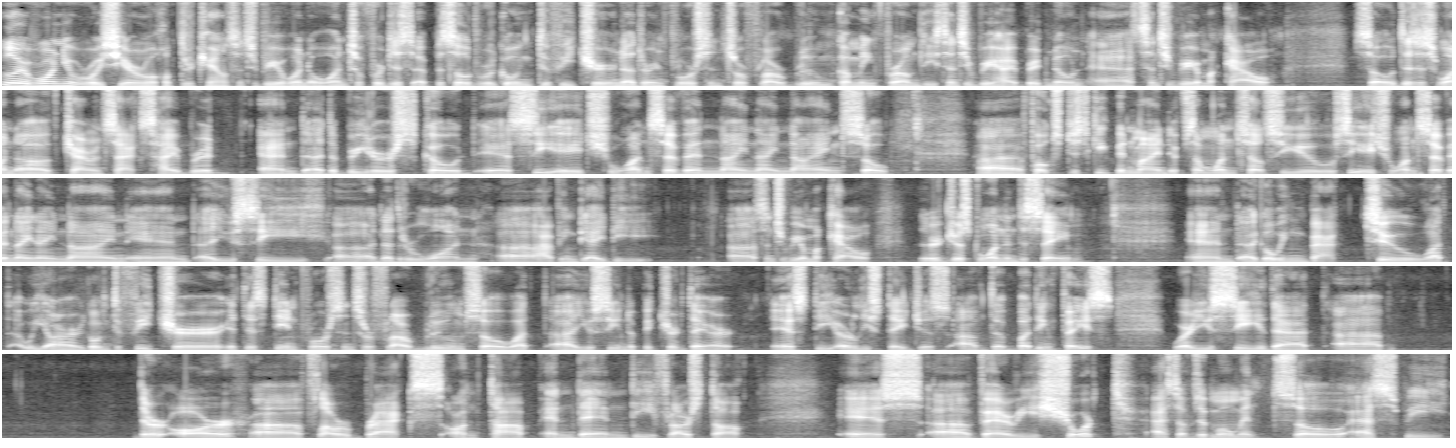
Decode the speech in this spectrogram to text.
Hello everyone, your Royce here and welcome to the channel Sansevieria 101. So for this episode, we're going to feature another inflorescence or flower bloom coming from the Sansevieria hybrid known as Sansevieria Macow. So this is one of Charon Sachs hybrid and uh, the breeder's code is CH17999. So uh, folks, just keep in mind if someone tells you CH17999 and uh, you see uh, another one uh, having the ID uh, Macow. They're just one and the same. And uh, going back to what we are going to feature, it is the inflorescence or flower bloom. So what uh, you see in the picture there is the early stages of the budding phase, where you see that uh, there are uh, flower bracts on top, and then the flower stalk is uh, very short as of the moment. So as we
